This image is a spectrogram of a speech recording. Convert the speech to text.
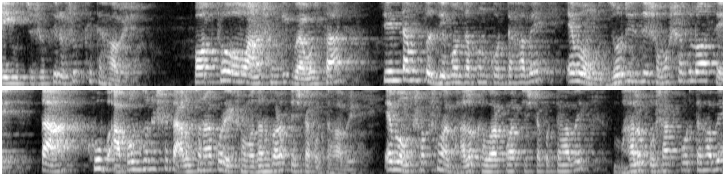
এই উচ্চ শক্তির ওষুধ খেতে হবে। পথ্য ও আনুষঙ্গিক ব্যবস্থা চিন্তামুক্ত জীবনযাপন করতে হবে এবং জটিল যে সমস্যাগুলো আছে তা খুব আপনজনের সাথে আলোচনা করে সমাধান করার চেষ্টা করতে হবে এবং সবসময় ভালো খাবার খাওয়ার চেষ্টা করতে হবে, ভালো পোশাক পরতে হবে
